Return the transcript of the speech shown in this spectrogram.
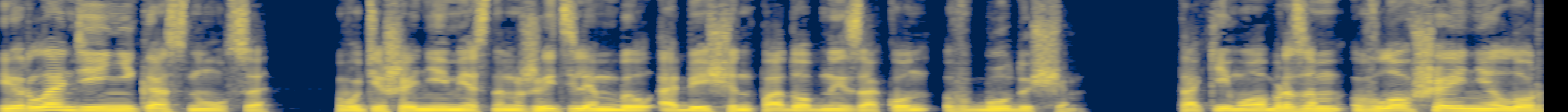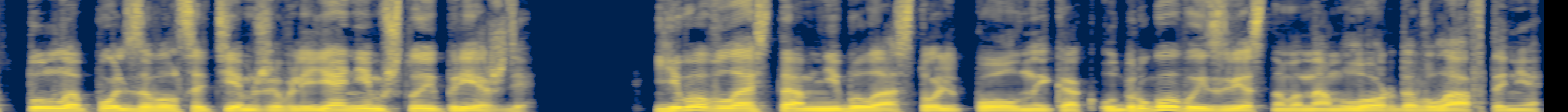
Ирландии не коснулся. В утешении местным жителям был обещан подобный закон в будущем. Таким образом, в Ловшейне лорд Тула пользовался тем же влиянием, что и прежде. Его власть там не была столь полной, как у другого известного нам лорда в Лафтоне,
